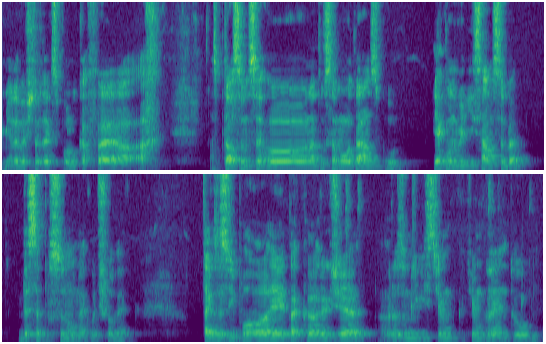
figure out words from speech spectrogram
měli ve čtvrtek spolu kafe a, a, a ptal jsem se ho na tu samou otázku, jak on vidí sám sebe, kde se posunul jako člověk. Tak ze své povahy tak řekl, že rozumí víc těm, těm klientům,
